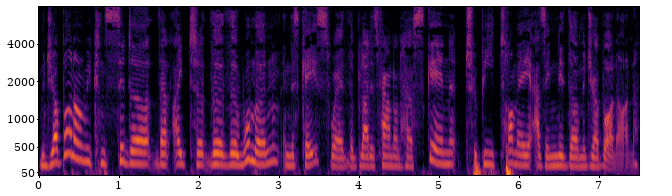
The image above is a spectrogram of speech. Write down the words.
Midrabanon, we consider that ita, the, the woman, in this case, where the blood is found on her skin, to be tome as a nidar midrabanon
